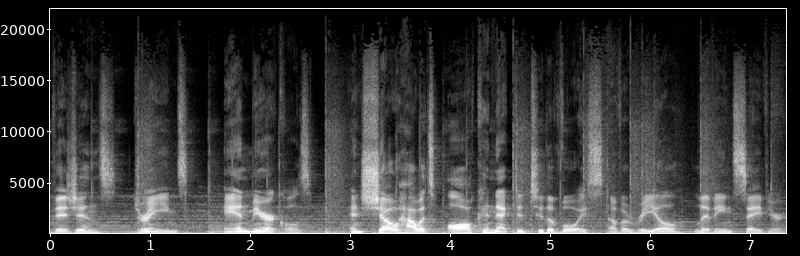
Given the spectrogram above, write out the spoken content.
visions, dreams, and miracles, and show how it's all connected to the voice of a real, living Savior.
